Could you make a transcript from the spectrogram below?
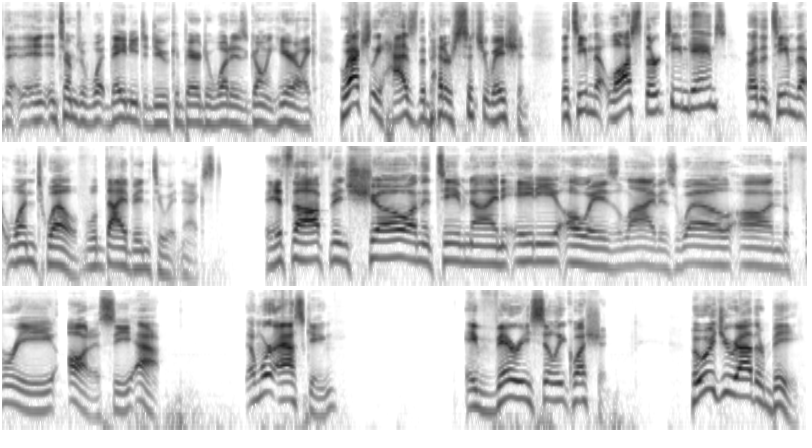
th- in, terms of what they need to do compared to what is going here. Like who actually has the better situation? The team that lost 13 games or the team that won 12? We'll dive into it next. It's the Hoffman Show on the Team 980, always live as well on the free Audacy app. And we're asking a very silly question Who would you rather be?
